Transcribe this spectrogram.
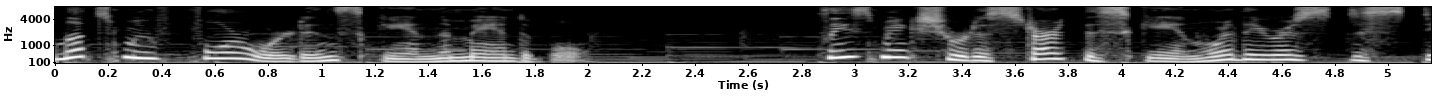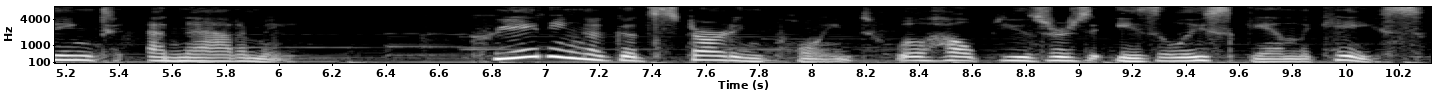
Let's move forward and scan the mandible. Please make sure to start the scan where there is distinct anatomy. Creating a good starting point will help users easily scan the case.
